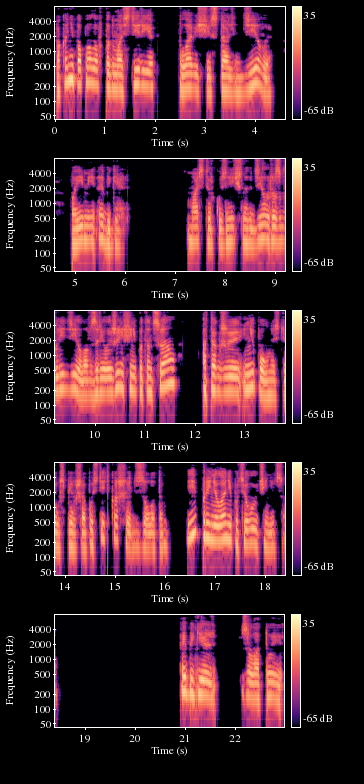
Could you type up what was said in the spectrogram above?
пока не попала в подмастерье плавящей сталь девы по имени Эбигель. Мастер кузнечных дел разглядела в зрелой женщине потенциал, а также не полностью успевший опустить кошель с золотом, и приняла непутевую ученицу. Эбигель Золотой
